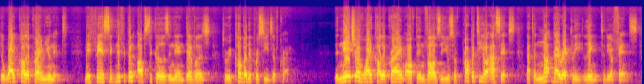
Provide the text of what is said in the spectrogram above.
the white collar crime unit, may face significant obstacles in their endeavors to recover the proceeds of crime. The nature of white collar crime often involves the use of property or assets that are not directly linked to the offense,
